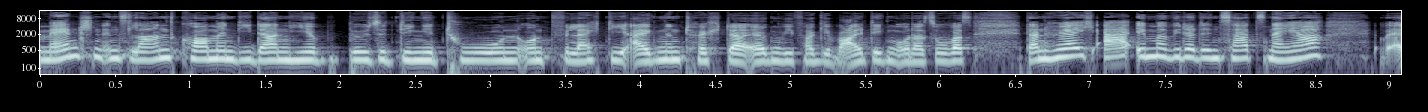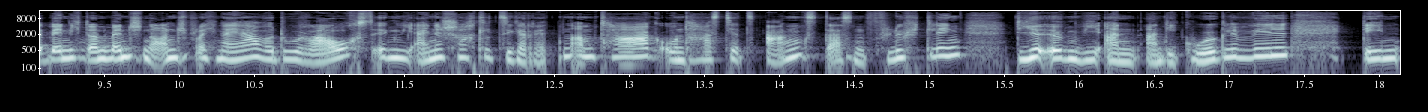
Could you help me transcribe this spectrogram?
Menschen ins Land kommen, die dann hier böse Dinge tun und vielleicht die eigenen Töchter irgendwie vergewaltigen oder sowas, dann höre ich ah, immer wieder den Satz, naja, wenn ich dann Menschen anspreche, naja, aber du rauchst irgendwie eine Schachtel Zigaretten am Tag und hast jetzt Angst, dass ein Flüchtling dir irgendwie an, an die Gurgel will, den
